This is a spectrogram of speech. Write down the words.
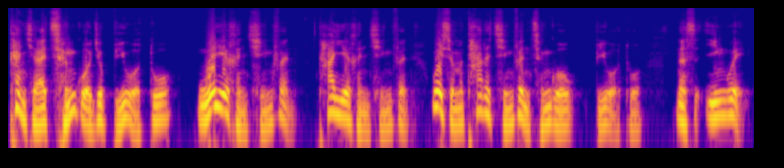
看起来成果就比我多，我也很勤奋，他也很勤奋。为什么他的勤奋成果比我多？那是因为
